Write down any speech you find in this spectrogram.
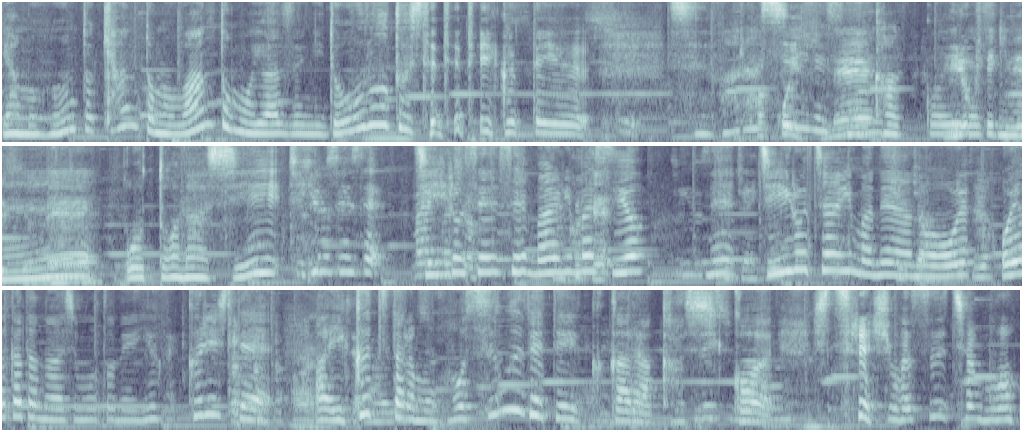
いやもうほんとキャンともワンとも言わずに堂々として出ていくっていう素晴らしいですね。かかっこいいですね。魅力的ですよね。おとなしい。千尋先生千尋先生参りますよ。ね千尋ちゃん今ねあのお親方の足元でゆっくりしてあ行くっつったらもうほすぐ出ていくから賢い。失礼します。すーちゃんも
